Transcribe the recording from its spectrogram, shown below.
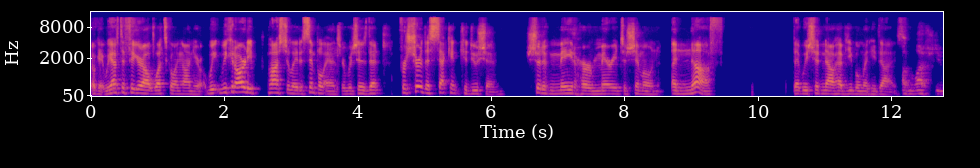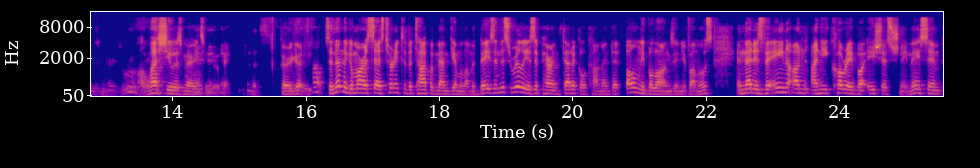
Okay, we have to figure out what's going on here. We, we could already postulate a simple answer, which is that for sure the second Kedushin should have made her married to Shimon enough that we should now have Yibum when he dies. Unless she was married to Reuben. Unless she was married to Reuben. Very good. So then the Gemara says, turning to the top of Mem Gimel Amid Beis, and this really is a parenthetical comment that only belongs in Yavamos, and that is Ve'ein ani kore ba'eshes shnei mesim.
